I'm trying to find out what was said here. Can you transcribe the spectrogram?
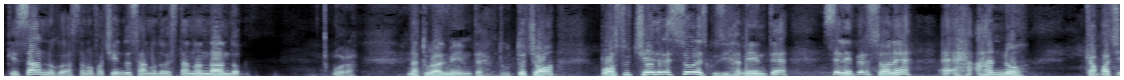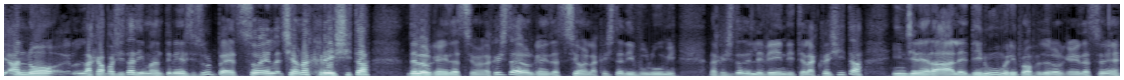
che sanno cosa stanno facendo, sanno dove stanno andando. Ora, naturalmente, tutto ciò può succedere solo e esclusivamente se le persone eh, hanno capaci- hanno la capacità di mantenersi sul pezzo e c'è una crescita dell'organizzazione. La crescita dell'organizzazione, la crescita dei volumi, la crescita delle vendite, la crescita in generale dei numeri proprio dell'organizzazione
